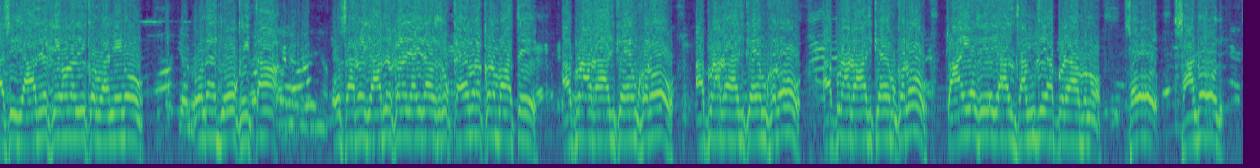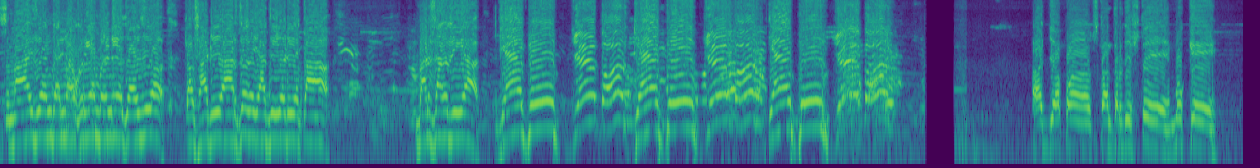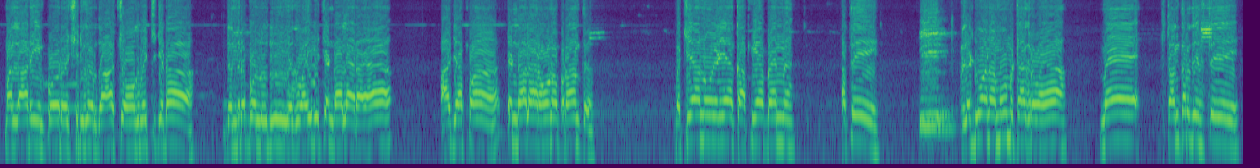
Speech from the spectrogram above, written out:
ਅਸੀਂ ਯਾਦ ਰੱਖੇ ਉਹਨਾਂ ਦੀ ਕੁਰਬਾਨੀ ਨੂੰ। ਉਹਨੇ ਜੋ ਕੀਤਾ, ਉਹ ਸਾਨੂੰ ਯਾਦ ਰੱਖਣਾ ਚਾਹੀਦਾ ਉਸ ਨੂੰ ਕਾਇਮ ਰੱਖਣ ਵਾਸਤੇ। ਆਪਣਾ ਰਾਜ ਕਾਇਮ ਕਰੋ ਆਪਣਾ ਰਾਜ ਕਾਇਮ ਕਰੋ ਆਪਣਾ ਰਾਜ ਕਾਇਮ ਕਰੋ ਤਾਂ ਹੀ ਅਸੀਂ ਆਜ਼ਾਦ ਸਮਝਦੇ ਆਪਣੇ ਆਪ ਨੂੰ। ਸੋ ਸਾਨੂੰ ਸਮਾਜ ਦੇ ਅੰਦਰ ਨੌਕਰੀਆਂ ਮਿਲਣੀਆਂ ਚਾਹੀਦੀਆਂ ਤਾਂ ਸਾਡੀ ਆਰਥਿਕ ਆਜ਼ਾਦੀ ਜਿਹੜੀ ਹੈ ਤਾਂ ਬਣ ਸਕਦੀ ਆ। ਜੈ ਭੀਮ। ਜੈ ਭਾਰਤ। ਜੈ ਭੀਮ। ਜੈ ਭਾਰਤ। ਜੈ ਭੀਮ। ਜੈ ਭਾਰਤ। ਅੱਜ ਆਪਾਂ ਸੁਤੰਤਰ ਦਿਵਸ ਤੇ ਮੌਕੇ ਮਹੱਲਾ ਰਹੀਮਪੁਰ ਸ੍ਰੀ ਗੁਰਦਾਸ ਚੌਂਕ ਵਿੱਚ ਜਿਹੜਾ ਜਤਿੰਦਰ ਭੋਲੂ ਦੀ ਅਗਵਾਈ ਵਿੱਚ ਝੰਡਾ ਲਹਿਰਾਇਆ। ਅੱਜ ਆਪਾਂ ਝੰਡਾ ਲਹਿਰਾਉਣ ਉਪਰੰਤ ਬੱਚਿਆਂ ਨੂੰ ਜਿਹੜੀਆਂ ਕਾਪੀਆਂ ਪੈਨ ਅਤੇ ਲੱਡੂਆਂ ਨਾਲ ਮੂੰਹ ਮਿੱਠਾ ਕਰਵਾਇਆ। ਮੈਂ ਸੁਤੰਤਰ ਦਿਵਸ ਤੇ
